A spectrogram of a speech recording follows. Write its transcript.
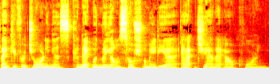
Thank you for joining us. Connect with me on social media at Jana Alcorn.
